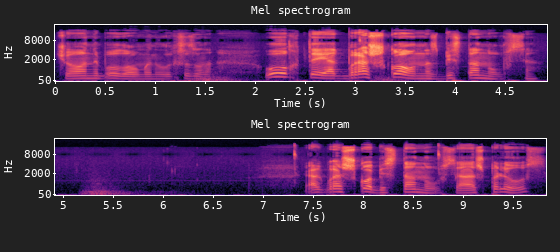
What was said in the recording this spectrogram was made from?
чого не було у минулих сезонах. Ух ти, як Брашко у нас бістанувся. Як Брашко бістанувся, аж плюс.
